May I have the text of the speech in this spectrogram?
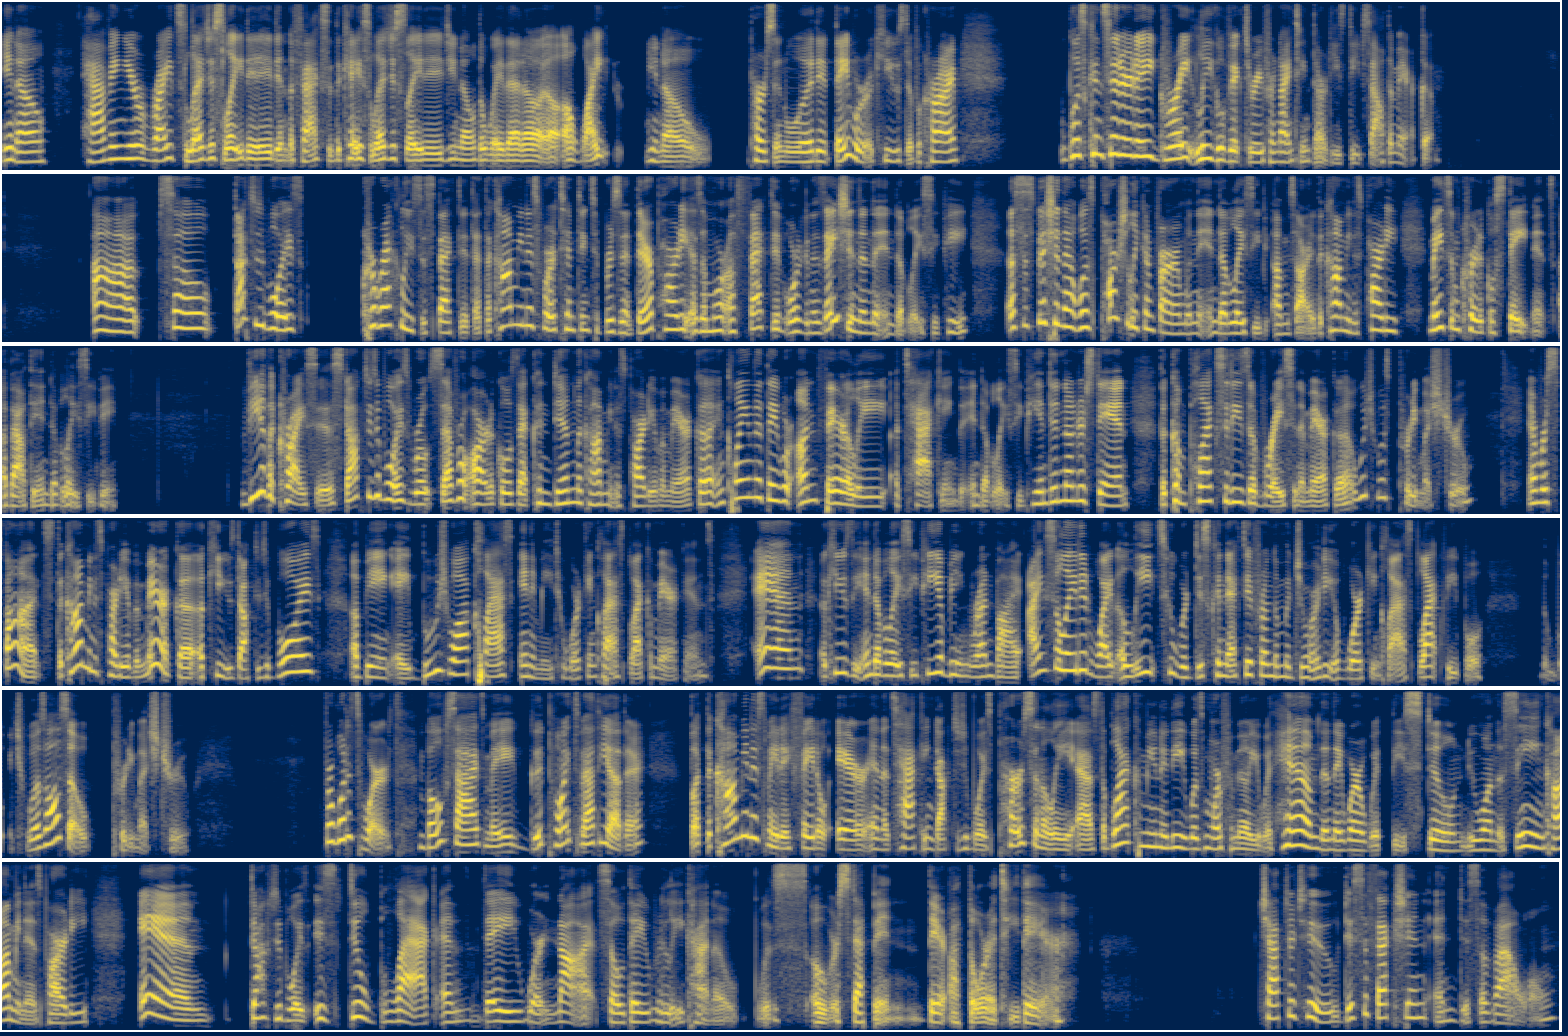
you know, having your rights legislated and the facts of the case legislated, you know, the way that a, a white, you know, person would if they were accused of a crime, was considered a great legal victory for 1930s Deep South America. Uh, so Dr. Du Bois correctly suspected that the communists were attempting to present their party as a more effective organization than the NAACP, a suspicion that was partially confirmed when the NAACP, I'm sorry, the Communist Party made some critical statements about the NAACP. Via the crisis, Dr. Du Bois wrote several articles that condemned the Communist Party of America and claimed that they were unfairly attacking the NAACP and didn't understand the complexities of race in America, which was pretty much true. In response, the Communist Party of America accused Dr. Du Bois of being a bourgeois class enemy to working class black Americans and accused the NAACP of being run by isolated white elites who were disconnected from the majority of working class black people, which was also pretty much true. For what it's worth, both sides made good points about the other, but the communists made a fatal error in attacking Dr. Du Bois personally, as the black community was more familiar with him than they were with the still new on the scene Communist Party. And Dr. Du Bois is still black and they were not. So they really kind of was overstepping their authority there. Chapter 2 Disaffection and Disavowal.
